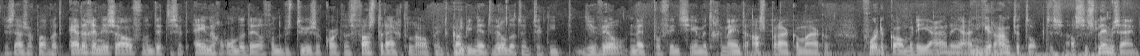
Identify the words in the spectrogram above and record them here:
Dus daar is ook wel wat ergernis over. Want dit is het enige onderdeel van het bestuursakkoord... dat vast dreigt te lopen. En het kabinet wil dat natuurlijk niet. Die wil met provincie en met gemeente afspraken maken... voor de komende jaren. Ja, en hier hangt het op. Dus als ze slim zijn,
